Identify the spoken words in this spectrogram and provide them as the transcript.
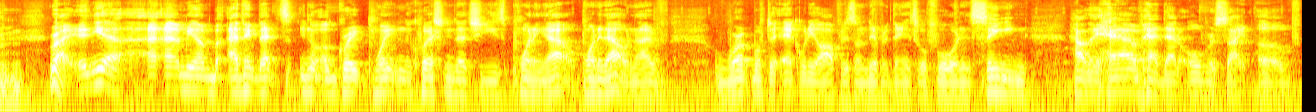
Mm-hmm. right, and yeah, I, I mean, um, I think that's you know a great point in the question that she's pointing out, pointed out, and I've worked with the equity office on different things before and seen how they have had that oversight of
